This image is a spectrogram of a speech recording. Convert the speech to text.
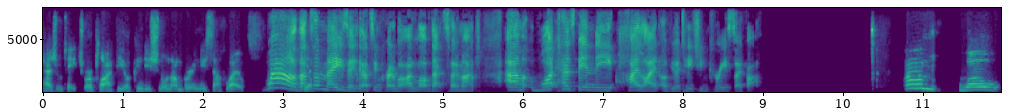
casual teach or apply for your conditional number in New South Wales. Wow, that's amazing. That's incredible. I love that so much. Um, what has been the highlight of your teaching career so far? Um, well,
